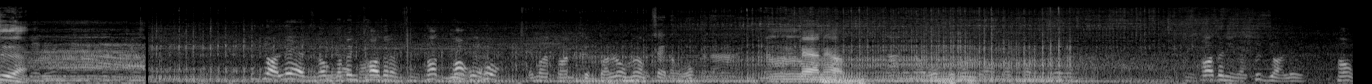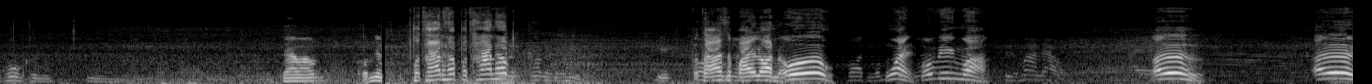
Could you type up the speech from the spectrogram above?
เสือทุกยอดเลยลงจะเป็นคอตัวนั้นคอคอคู่ไอ้มาตอนขึ้นตอนลงไม่ต้องใส่หน้าอกกันนะแมนครับหน้าอกมันต้องรอคอคอตัวนี้แบบสุดยอดเลย คอโค้งขึ้นแต่ว่าผมยังประธานครับประธานครับเข้าไปในนี้อีกประธานสไปรอน โอ้คอที่ผมห่วยผมวิ่งว่ะซื้อมาแล้วเออ เออ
